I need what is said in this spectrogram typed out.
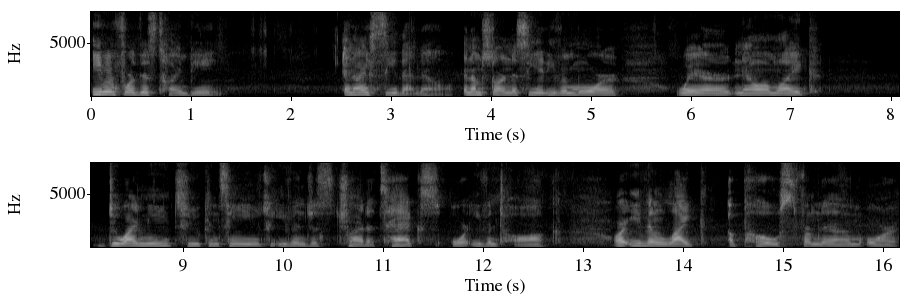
even for this time being. And I see that now. And I'm starting to see it even more where now I'm like, do I need to continue to even just try to text or even talk or even like a post from them or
